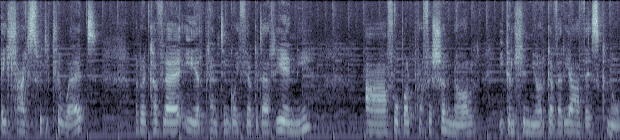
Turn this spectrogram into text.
ei llais wedi clywed. Mae'n rhoi cyfle i'r plentyn gweithio gyda rhieni a phobl proffesiynol i gynllunio'r gyfer i addysg nhw.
